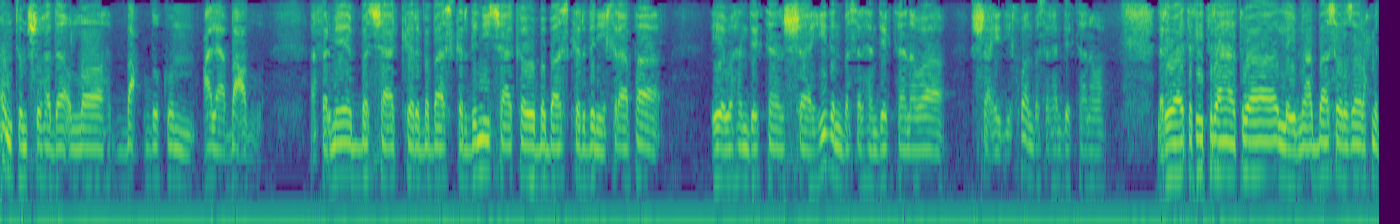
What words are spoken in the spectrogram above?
أنتم شهداء الله بعضكم على بعض. أفرمي بشاكر بباس كردني شاكا وبباس كردني خرابا. إيه وهندكتان شاهدا بسر هندكتان و شاهدي إخوان بسر هندك تانوا لرواية كيترا هاتوا لابن عباس ورزا رحمة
